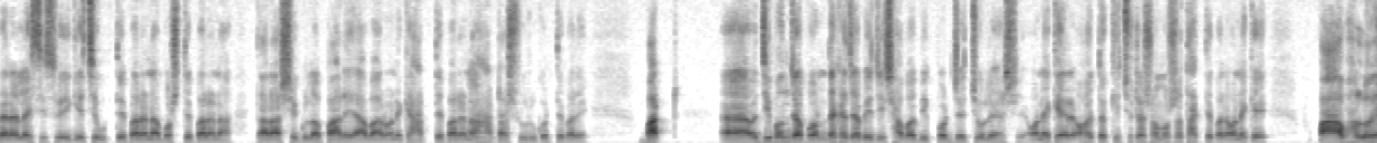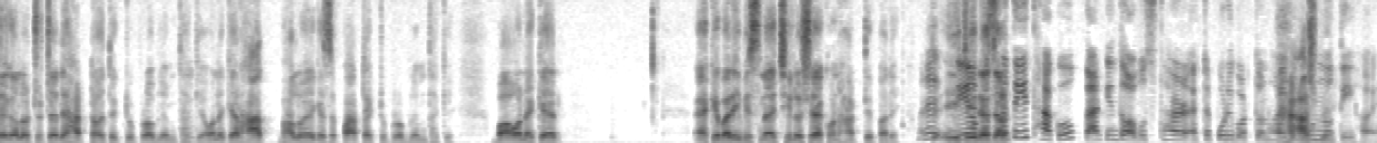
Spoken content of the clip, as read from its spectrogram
প্যারালাইসিস হয়ে গেছে উঠতে পারে না বসতে পারে না তারা সেগুলো পারে। আবার অনেকে হাঁটতে পারে না হাঁটা শুরু করতে পারে। বাট জীবনযাপন দেখা যাবে যে স্বাভাবিক পর্যায়ে চলে আসে। অনেকের হয়তো কিছুটা সমস্যা থাকতে পারে। অনেকে পা ভালো হয়ে গেল টোটালি হাতটা হয়তো একটু প্রবলেম থাকে। অনেকের হাত ভালো হয়ে গেছে পাটা একটু প্রবলেম থাকে। বা অনেকের একেবারেই বিছনায় ছিল সে এখন হাঁটতে পারে। মানে এই যে যে রেজাল্ট অবস্থাতেই থাকুক তার কিন্তু অবস্থার একটা পরিবর্তন হয় হ্যাঁ। উন্নতি হয়।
